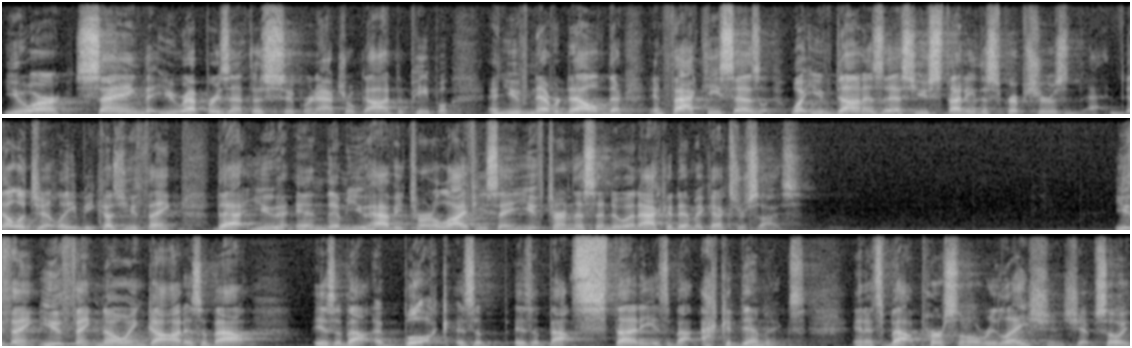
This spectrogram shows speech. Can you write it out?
you are saying that you represent the supernatural God to people, and you've never delved there. In fact, he says, What you've done is this you study the scriptures diligently because you think that you, in them you have eternal life. He's saying, You've turned this into an academic exercise. You think, you think knowing God is about, is about a book, is, a, is about study, is about academics and it's about personal relationships. So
